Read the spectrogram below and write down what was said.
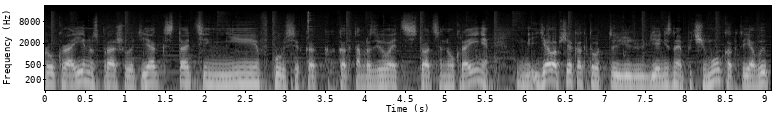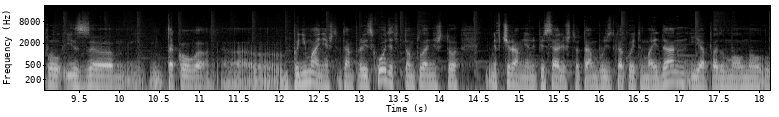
Про Украину спрашивают. Я, кстати, не в курсе, как, как там развивается ситуация на Украине. Я вообще как-то вот, я не знаю почему, как-то я выпал из э, такого э, понимания, что там происходит, в том плане, что вчера мне написали, что там будет какой-то Майдан, я подумал, ну,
